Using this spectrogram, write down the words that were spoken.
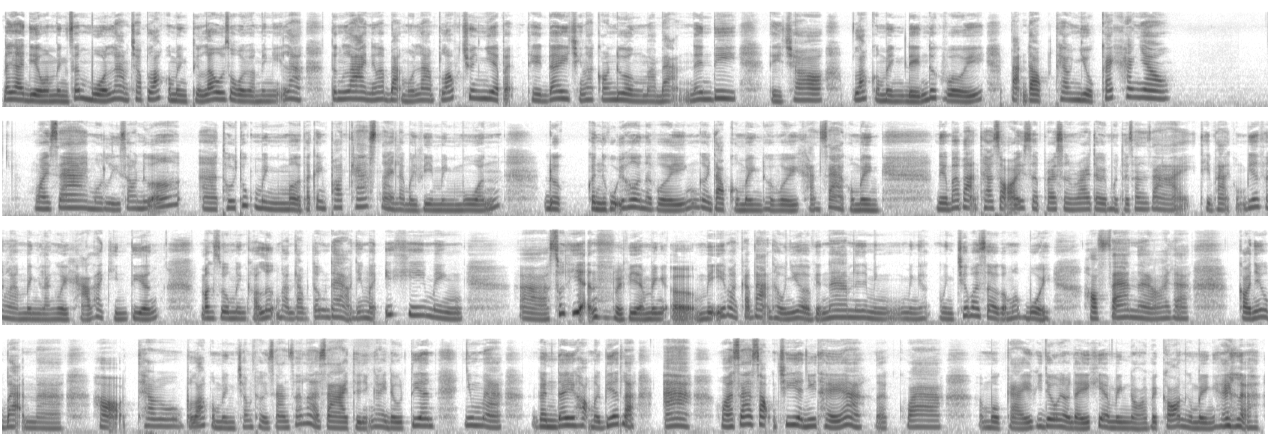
đây là điều mà mình rất muốn làm cho blog của mình từ lâu rồi và mình nghĩ là tương lai nếu mà bạn muốn làm blog chuyên nghiệp ấy, thì đây chính là con đường mà bạn nên đi để cho blog của mình đến được với bạn đọc theo nhiều cách khác nhau. Ngoài ra một lý do nữa à, thôi thúc mình mở ra kênh podcast này là bởi vì mình muốn được gần gũi hơn đối với người đọc của mình, đối với khán giả của mình. Nếu mà bạn theo dõi The Present Writer một thời gian dài thì bạn cũng biết rằng là mình là người khá là kín tiếng. Mặc dù mình có lượng bạn đọc đông đảo nhưng mà ít khi mình à, xuất hiện. Bởi vì mình ở Mỹ và các bạn hầu như ở Việt Nam nên mình mình mình chưa bao giờ có một buổi họp fan nào hay là có nhiều bạn mà họ theo blog của mình trong thời gian rất là dài từ những ngày đầu tiên. Nhưng mà gần đây họ mới biết là à hóa ra giọng chi là như thế à? Là qua một cái video nào đấy khi mà mình nói với con của mình hay là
